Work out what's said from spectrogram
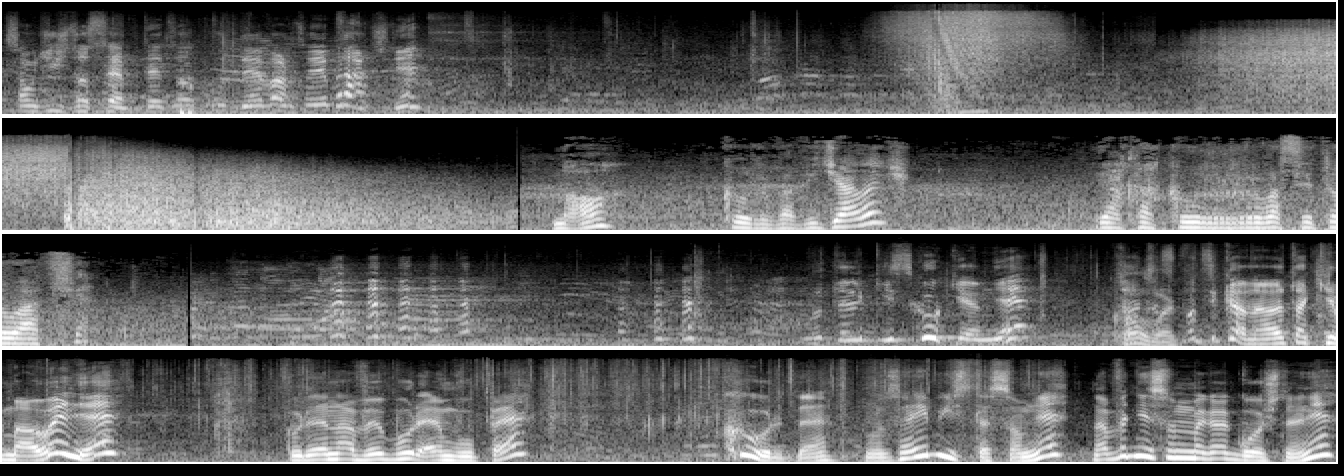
Są dziś dostępne, to kurde, warto je brać, nie? No, kurwa, widziałeś? Jaka kurwa sytuacja? Motylki z hukiem, nie? Kozak. spotykane, ale takie małe, nie? Kurde, na wybór MWP? Kurde, no zajebiste są, nie? Nawet nie są mega głośne, nie?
